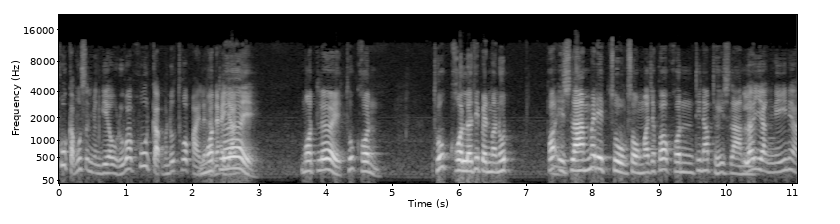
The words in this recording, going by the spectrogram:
พูดกับมุสลิมอย่างเดียว หรือว่าพูดกับมนุษย์ทั่วไปเลยหมดในเลอายะห์ยหมดเลยทุกคน ทุกคนเลยที่เป็นมนุษย์ เพราะอิสลามไม่ได้ถูกส่งมาเฉพาะคนที่นับถืออิสลามนะแล้วอย่างนี้เนี่ย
